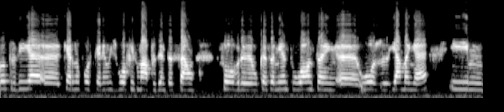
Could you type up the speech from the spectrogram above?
outro dia, uh, quer no Porto, quer em Lisboa, fiz uma apresentação sobre o casamento ontem, uh, hoje e amanhã e hum,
